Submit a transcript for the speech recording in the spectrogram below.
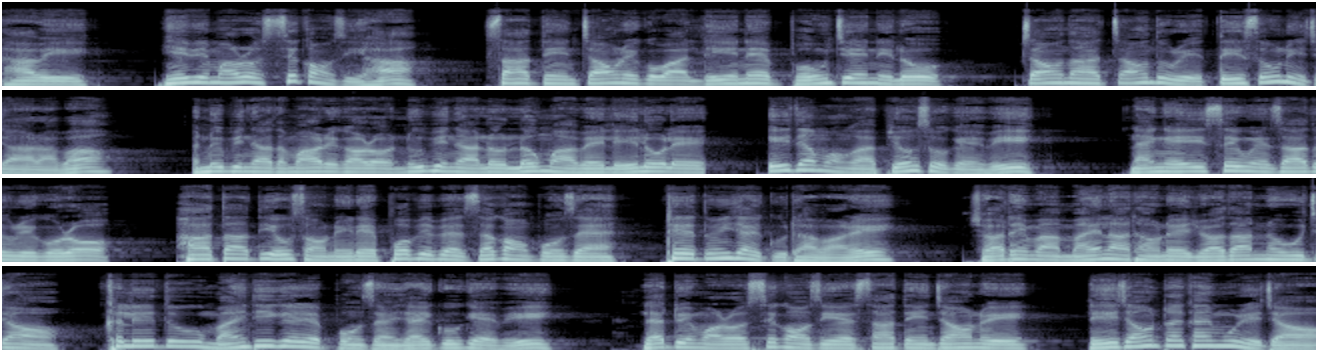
ထားပြီးမြေပြင်မှာတော့စစ်ကောင်စီဟာစာတင်ကျောင်းတွေကိုပါလေနဲ့ဘုံကျဲနေလို့ကျောင်းသားကျောင်းသူတွေတေဆုံးနေကြရတာပါ။အနုပညာသမားတွေကတော့နုပညာလို့လုံးမှာပဲလေလို့လေအေးချမ်းမောင်ကပြောဆိုခဲ့ပြီးနိုင်ငံရေးစိတ်ဝင်စားသူတွေကိုတော့ဟာတာတရုပ်ဆောင်နေတဲ့ပေါ်ပြပြဇက်ကောင်ပုံစံထည့်သွင်းရိုက်ကူးထားပါတယ်။ ရွာထိပ်မှာမိုင်းလာထောင်တဲ့ရွာသားနှုတ်ကြောင့်ကလေးသူမိုင်းထိခဲ့တဲ့ပုံစံရိုက်ကူးခဲ့ပြီးလက်တွေမှာတော့စစ်ကောင်စီရဲ့စာတင်ကျောင်းတွေလေကြောင်းတိုက်ခိုက်မှုတွေကြောင့်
